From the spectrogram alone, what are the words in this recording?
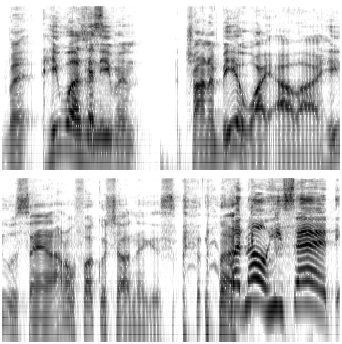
But he wasn't even trying to be a white ally. He was saying, I don't fuck with y'all niggas. but no, he said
